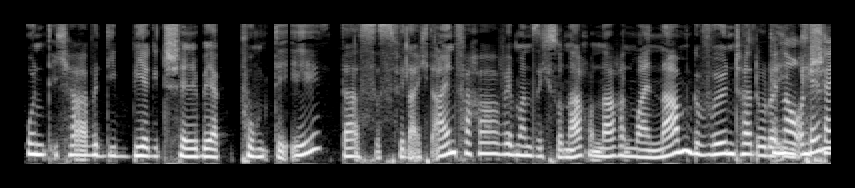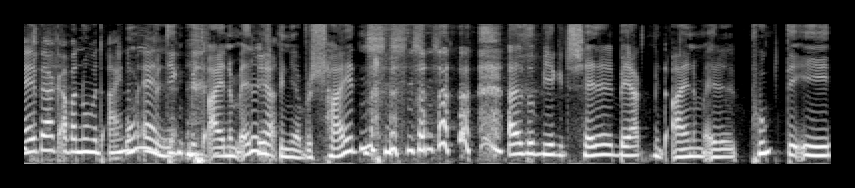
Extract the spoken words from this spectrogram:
und ich habe die birgitschellberg.de. Das ist vielleicht einfacher, wenn man sich so nach und nach an meinen Namen gewöhnt hat oder genau, ihn und kennt. Schellberg aber nur mit einem Unbedingt L. mit einem L. Ja. Ich bin ja bescheiden. also Birgit Schellberg mit einem L.de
